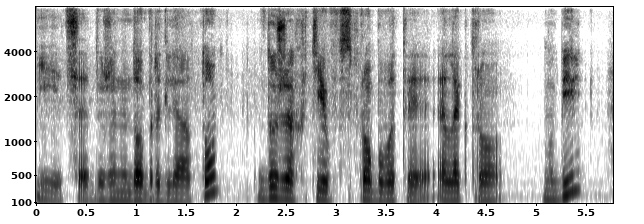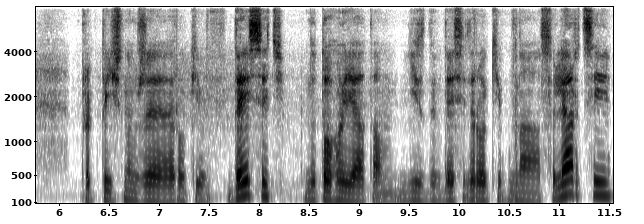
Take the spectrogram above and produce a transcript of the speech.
І це дуже недобре для авто. Дуже хотів спробувати електромобіль. Практично вже років 10. До того я там їздив 10 років на солярці.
